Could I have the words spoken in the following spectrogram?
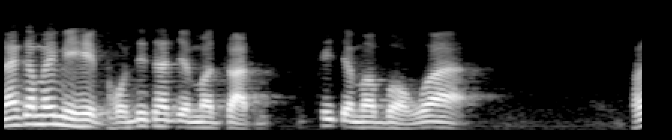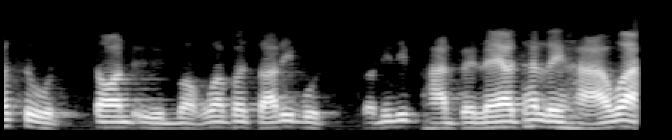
นั้นก็ไม่มีเหตุผลที่ท่านจะมาตรัสที่จะมาบอกว่าพระสูตรตอนอื่นบอกว่าภาษาริบุตรตอนนี้นิพพานไปแล้ว ท่านเลยหาว่า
